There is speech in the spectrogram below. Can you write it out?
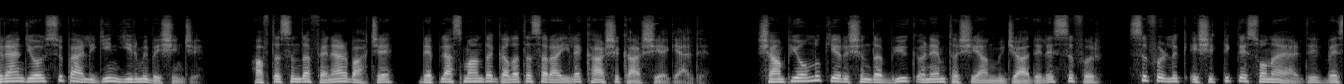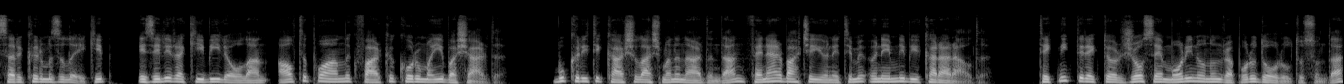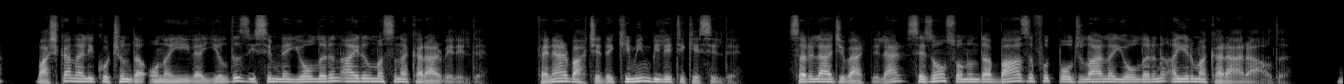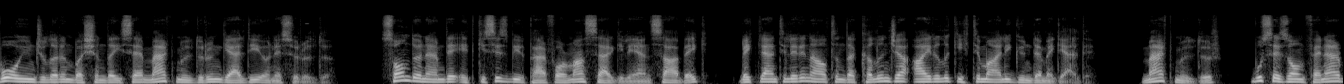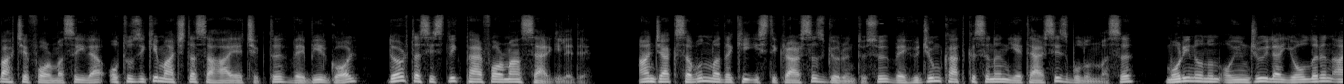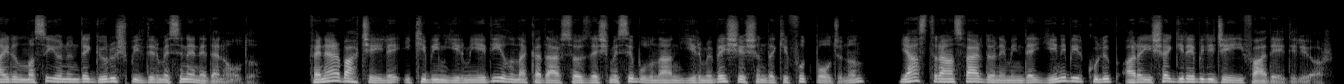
Trendyol Süper Lig'in 25. haftasında Fenerbahçe, deplasmanda Galatasaray ile karşı karşıya geldi. Şampiyonluk yarışında büyük önem taşıyan mücadele 0-0'lık eşitlikle sona erdi ve sarı-kırmızılı ekip, ezeli rakibiyle olan 6 puanlık farkı korumayı başardı. Bu kritik karşılaşmanın ardından Fenerbahçe yönetimi önemli bir karar aldı. Teknik direktör Jose Mourinho'nun raporu doğrultusunda, Başkan Ali Koç'un da onayıyla Yıldız isimle yolların ayrılmasına karar verildi. Fenerbahçe'de kimin bileti kesildi? Sarı lacivertliler sezon sonunda bazı futbolcularla yollarını ayırma kararı aldı. Bu oyuncuların başında ise Mert Müldür'ün geldiği öne sürüldü. Son dönemde etkisiz bir performans sergileyen Sabek, beklentilerin altında kalınca ayrılık ihtimali gündeme geldi. Mert Müldür, bu sezon Fenerbahçe formasıyla 32 maçta sahaya çıktı ve bir gol, 4 asistlik performans sergiledi. Ancak savunmadaki istikrarsız görüntüsü ve hücum katkısının yetersiz bulunması, Mourinho'nun oyuncuyla yolların ayrılması yönünde görüş bildirmesine neden oldu. Fenerbahçe ile 2027 yılına kadar sözleşmesi bulunan 25 yaşındaki futbolcunun, yaz transfer döneminde yeni bir kulüp arayışa girebileceği ifade ediliyor.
